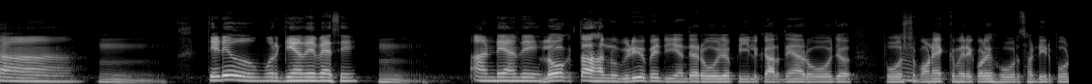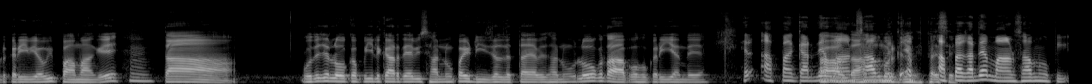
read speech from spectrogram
ਹਾਂ। ਹੂੰ। ਜਿਹੜੇ ਉਹ ਮੁਰਗਿਆਂ ਦੇ ਪੈਸੇ। ਹੂੰ। ਆਂਡਿਆਂ ਦੇ। ਲੋਕ ਤਾਂ ਸਾਨੂੰ ਵੀਡੀਓ ਭੇਜੀ ਜਾਂਦੇ ਆ ਰੋਜ਼ ਅਪੀਲ ਕਰਦੇ ਆ ਰੋਜ਼ ਪੋਸਟ ਪਾਉਣੇ ਇੱਕ ਮੇਰੇ ਕੋਲੇ ਹੋਰ ਸਾਡੀ ਰਿਪੋਰਟ ਕਰੀ ਵੀ ਉਹ ਵੀ ਪਾਵਾਂਗੇ। ਤਾਂ ਉਹਦੇ 'ਚ ਲੋਕ ਅਪੀਲ ਕਰਦੇ ਆ ਵੀ ਸਾਨੂੰ ਭਾਈ ਡੀਜ਼ਲ ਦਿੱਤਾ ਜਾਵੇ ਸਾਨੂੰ ਲੋਕ ਤਾਂ ਆਪ ਉਹ ਕਰੀ ਜਾਂਦੇ ਆ। ਫਿਰ ਆਪਾਂ ਕਰਦੇ ਆ ਮਾਨ ਸਾਹਿਬ ਨੂੰ। ਆਪਾਂ ਕਰਦੇ ਆ ਮਾਨ ਸਾਹਿਬ ਨੂੰ ਅਪੀਲ।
